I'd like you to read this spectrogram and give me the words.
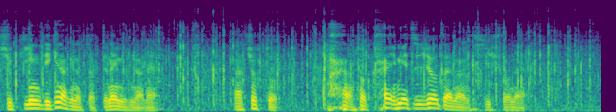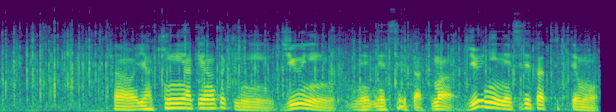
出勤できなくなっちゃってねみんなね。あちょっと あの壊滅状態なんですシフトね。あの夜勤明けの時に10人、ね、熱出たってまあ10人熱出たって言っても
